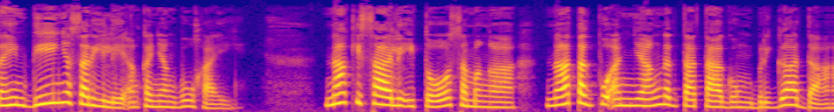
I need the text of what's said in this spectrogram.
na hindi niya sarili ang kanyang buhay. Nakisali ito sa mga natagpuan niyang nagtatagong brigada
